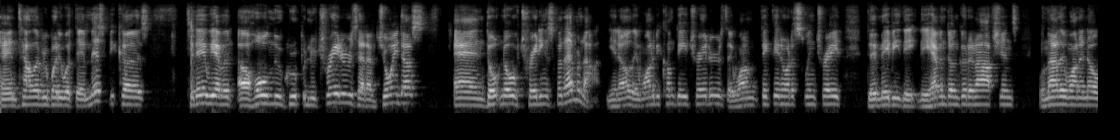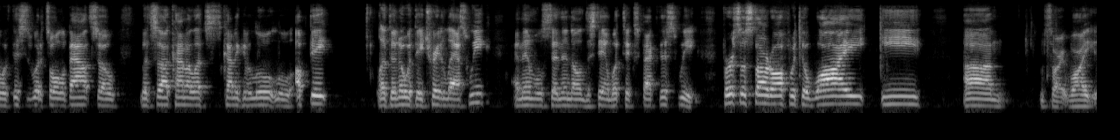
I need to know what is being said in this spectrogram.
and tell everybody what they missed because – Today we have a, a, whole new group of new traders that have joined us and don't know if trading is for them or not. You know, they want to become day traders. They want to think they know how to swing trade. They maybe they, they haven't done good in options. Well, now they want to know if this is what it's all about. So let's uh, kind of let's kind of give a little little update. Let them know what they traded last week, and then we'll send them to understand what to expect this week. First, let's start off with the YE. Um, I'm sorry, YE.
